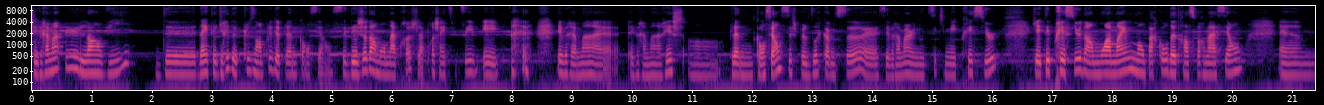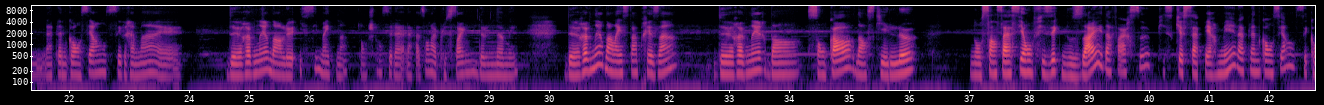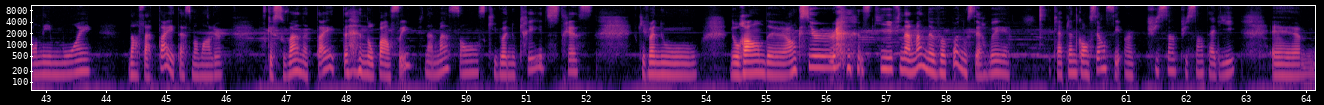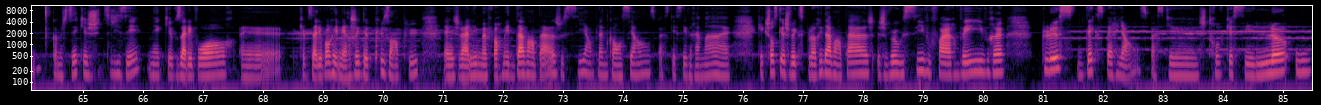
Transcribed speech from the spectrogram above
j'ai vraiment eu l'envie d'intégrer de, plus en plus de pleine conscience. C'est déjà dans mon approche, l'approche intuitive est, euh, vraiment riche en pleine conscience, si je peux le dire comme ça. Euh, c'est vraiment un outil qui m'est précieux, qui a été précieux dans moi-même, mon parcours de transformation. Euh, la pleine conscience, c'est vraiment de revenir dans le ici maintenant. Donc, je pense que c'est la façon la plus simple de le nommer de revenir dans l'instant présent, de revenir dans son corps, dans ce qui est là. Nos sensations physiques nous aident à faire ça. Puis ce que ça permet, la pleine conscience, c'est qu'on est moins dans sa tête à ce moment-là. Parce que souvent, notre tête, nos pensées, finalement, sont ce qui va nous créer du stress, ce qui va nous, nous rendre anxieux, ce qui finalement ne va pas nous servir la pleine conscience, c'est un puissant, puissant allié. Euh, comme je disais, que j'utilisais, mais que vous allez voir, euh, que vous allez voir émerger de plus en plus. Euh, je vais aller me former davantage aussi en pleine conscience parce que c'est vraiment quelque chose que je veux explorer davantage. Je veux aussi vous faire vivre plus d'expérience parce que je trouve que c'est là où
